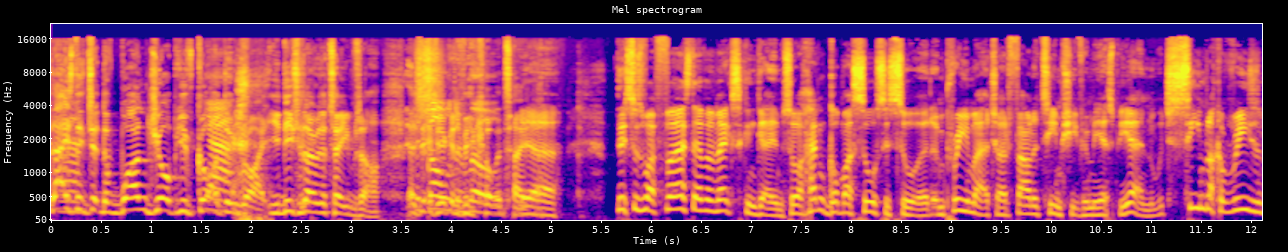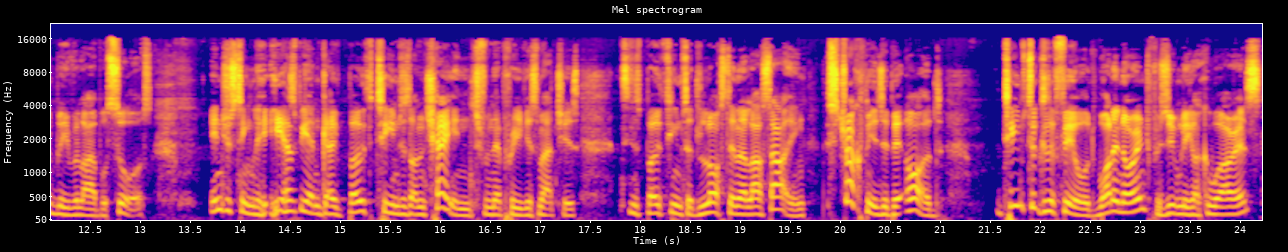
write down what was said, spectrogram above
that is the, the one job you've got to do right. You need to know who the teams are. That's The if you're going to be a rule. commentator. Yeah. This was my first ever Mexican game, so I hadn't got my sources sorted, and pre match I'd found a team sheet from ESPN, which seemed like a reasonably reliable source. Interestingly, ESPN gave both teams as unchanged from their previous matches, and since both teams had lost in their last outing, this struck me as a bit odd. The teams took to the field, one in orange, presumably Jaguares.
